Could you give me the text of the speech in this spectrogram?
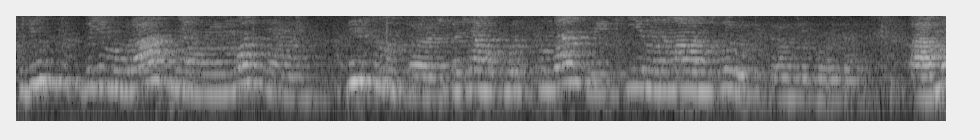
поділитися своїми враженнями, емоціями з іншими е, читачами кореспонденту, які ну, не мали можливості цього зробити. Е, Ми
